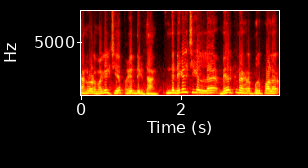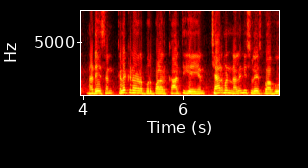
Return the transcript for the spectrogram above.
தங்களோட மகிழ்ச்சியை பகிர்ந்துக்கிட்டாங்க. இந்த நிகழ்ச்சிகள்ல மேற்கு நகர பொறுப்பாளர் நடேசன் கிழக்கு நகர பொறுப்பாளர் கார்த்திகேயன் சேர்மன் நளினி சுரேஷ் பாபு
